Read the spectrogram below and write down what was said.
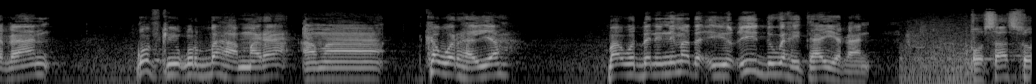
yaqaan qofkii qurbaha mara ama ka warhaya baa waddaninimada iyo ciiddu waxay tahay yaqaan. Boosaaso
